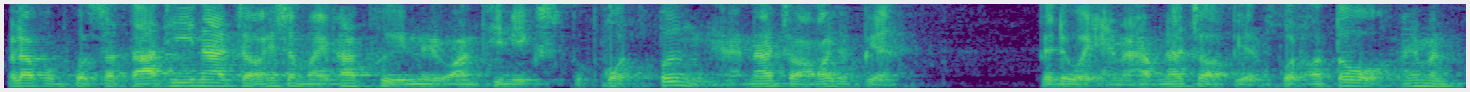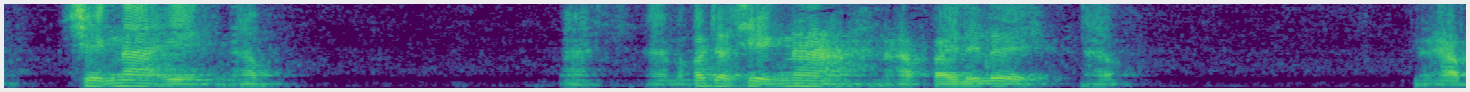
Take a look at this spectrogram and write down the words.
เวลาผมกด start ที่หน้าจอให้สมัยภาคพื้นหรือ on Phoenix กดปึ้งนะหน้าจอก็จะเปลี่ยนไปด้วยเห็นไหมครับ หน้าจอเปลี่ยนกดออโต้ให้มันเช็คหน้าเองนะครับอ่ามันก็จะเช็คหน้านะครับ ไปเรื่อยๆนะครับนะครับ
